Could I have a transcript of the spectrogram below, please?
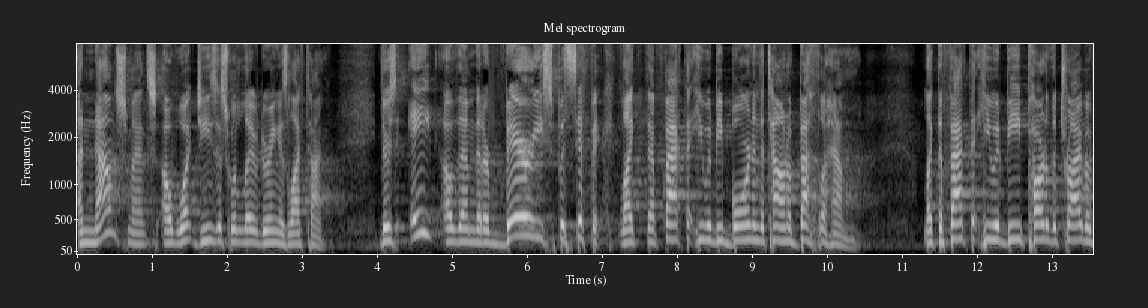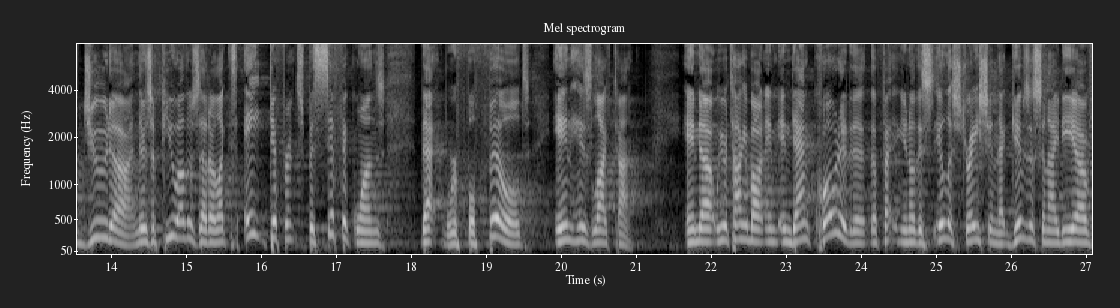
announcements of what Jesus would live during his lifetime. There's eight of them that are very specific, like the fact that he would be born in the town of Bethlehem, like the fact that he would be part of the tribe of Judah. And there's a few others that are like this eight different specific ones that were fulfilled in his lifetime. And uh, we were talking about, and, and Dan quoted the, the, you know, this illustration that gives us an idea of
